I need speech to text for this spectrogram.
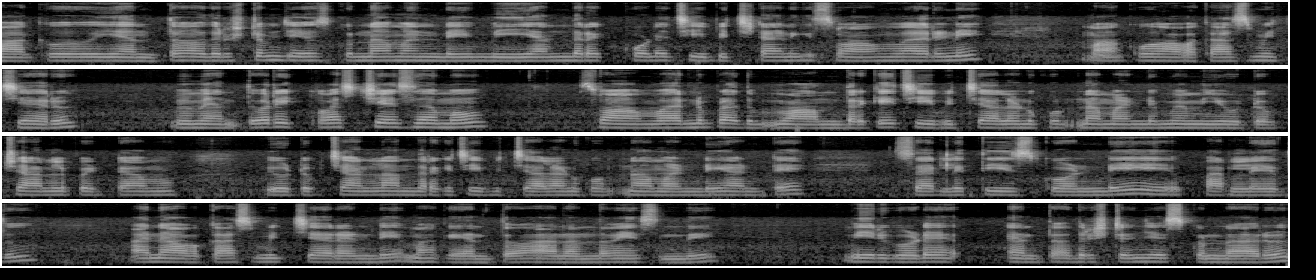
మాకు ఎంతో అదృష్టం చేసుకున్నామండి. మీ అందరికి కూడా చూపించడానికి స్వామివారిని మాకు అవకాశం ఇచ్చారు. మేము ఎంతో రిక్వెస్ట్ చేసాము స్వామివారిని ప్రతి అందరికీ చూపించాలనుకుంటున్నామండి. మేము యూట్యూబ్ ఛానల్ పెట్టాము. యూట్యూబ్ ఛానల్ అందరికీ చూపించాలనుకుంటున్నామండి. అంటే సర్లే తీసుకోండి పర్లేదు అని అవకాశం ఇచ్చారండి. మాకు ఎంతో ఆనందం వేసింది. మీరు కూడా ఎంతో అదృష్టం చేసుకున్నారు.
